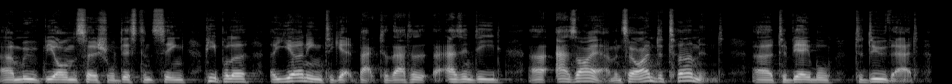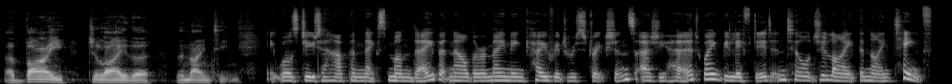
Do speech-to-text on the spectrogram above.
uh, move beyond social distancing. People are, are, yearning to get back to that, uh, as indeed uh, as I am. And so I'm determined uh, to be able to do that uh, by July the the 19th. It was due to happen next Monday, but now the remaining COVID restrictions, as you heard, won't be lifted until July the 19th.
